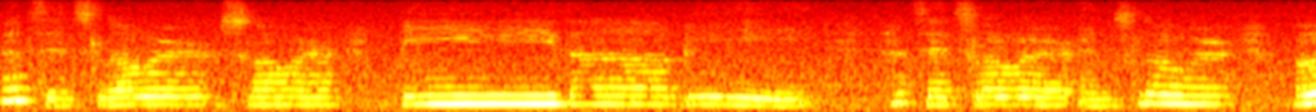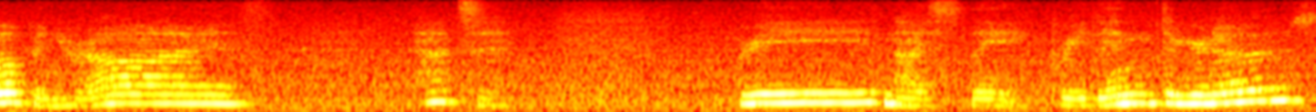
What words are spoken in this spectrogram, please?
That's it. Slower, slower. Be the bee. That's it. Slower and slower. Open your eyes. That's it. Breathe nicely. Breathe in through your nose.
